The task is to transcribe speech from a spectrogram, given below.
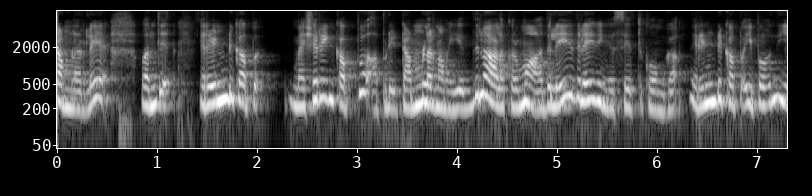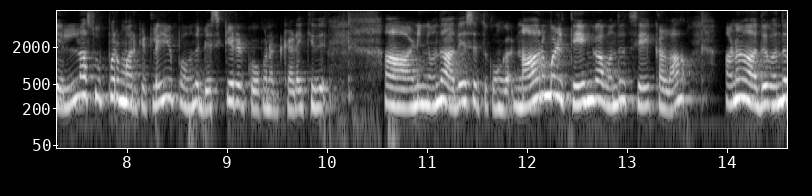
டம்ளர்லேயே வந்து ரெண்டு கப்பு மெஷரிங் கப்பு அப்படி டம்ளர் நம்ம எதில் அளக்குறோமோ அதிலே இதிலே நீங்கள் சேர்த்துக்கோங்க. ரெண்டு கப் இப்போ வந்து எல்லா சூப்பர் மார்க்கெட்லேயும் இப்போ வந்து டெசிகேட்டட் கோகோனட் கிடைக்குது. நீங்கள் வந்து அதே சேர்த்துக்கோங்க. நார்மல் தேங்காய் வந்து சேர்க்கலாம். ஆனால் அது வந்து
